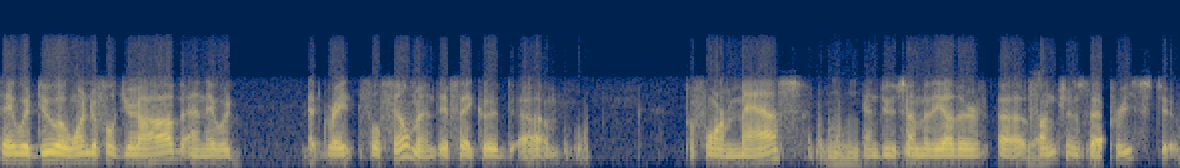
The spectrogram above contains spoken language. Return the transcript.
they would do a wonderful job and they would get great fulfillment if they could um, perform mass mm-hmm. and do some of the other uh, yeah. functions that priests do.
